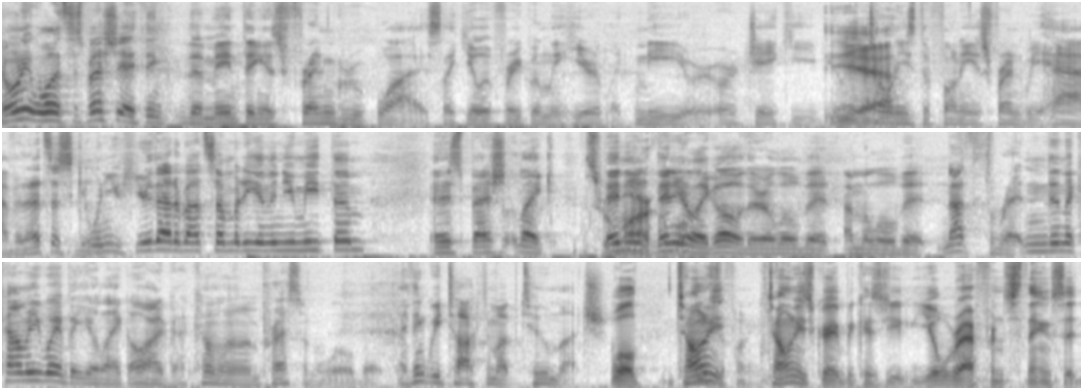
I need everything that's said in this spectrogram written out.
Tony, well, it's especially I think the main thing is friend group wise. Like you'll frequently hear like me or, or Jakey. Like, Yeah. Tony's the funniest friend we have, and that's a sk- when you hear that about somebody and then you meet them, and especially like It's then you, then you're like, oh, they're a little bit. I'm a little bit not threatened in a comedy way, but you're like, oh, I, kind of want to impress them a little bit. I think we talked him up too much. Well, Tony. Tony's great because you you'll reference things that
